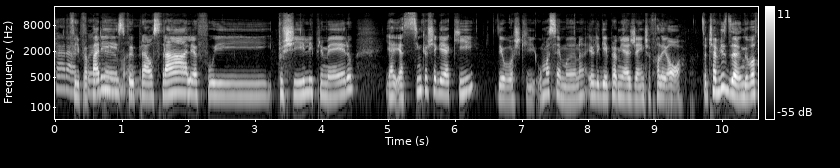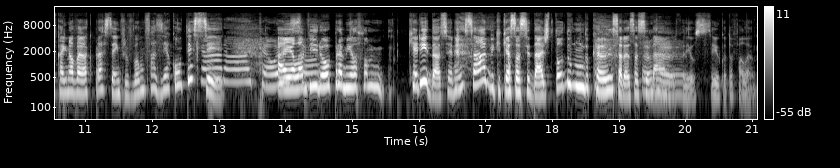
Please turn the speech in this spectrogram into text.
Caraca, fui para Paris, fui para Austrália, fui para o Chile primeiro. E aí, assim que eu cheguei aqui, deu acho que uma semana, eu liguei para minha agente, eu falei, ó, oh, tô te avisando, eu vou ficar em Nova York para sempre, vamos fazer acontecer. Caraca, olha Aí ela virou para mim, ela falou, querida, você nem sabe o que que é essa cidade, todo mundo cansa dessa cidade. Eu falei, eu sei o que eu tô falando.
